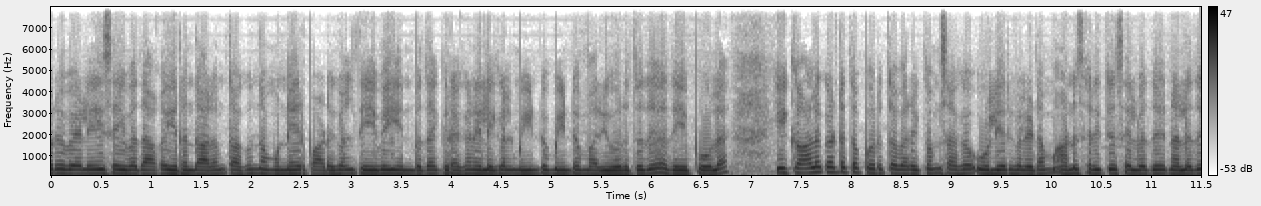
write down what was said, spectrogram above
ஒரு வேலையை செய்வதாக இருந்தாலும் தகுந்த முன்னேற்பாடுகள் தேவை என்பதை கிரக நிலைகள் மீண்டும் மீண்டும் அறிவுறுத்துது. அதே போல இக்காலகட்டத்தை பொறுத்த வரைக்கும் சக ஊழியர்களிடம் அனுசரித்து செல்வது நல்லது.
